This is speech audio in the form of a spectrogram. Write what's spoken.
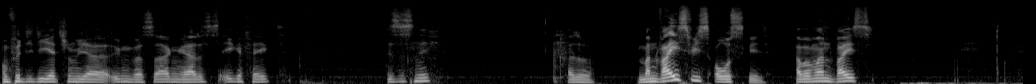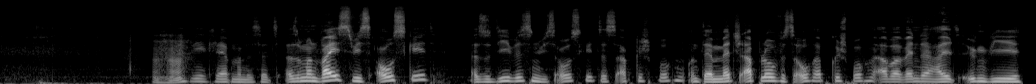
und für die, die jetzt schon wieder irgendwas sagen, ja, das ist eh gefaked, ist es nicht. Also, man weiß, wie es ausgeht. Aber man weiß, Aha. wie erklärt man das jetzt? Also man weiß, wie es ausgeht. Also die wissen, wie es ausgeht, das ist abgesprochen. Und der Matchablauf ist auch abgesprochen. Aber wenn du halt irgendwie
